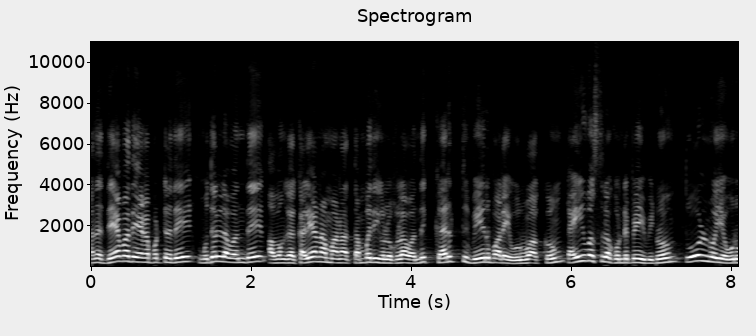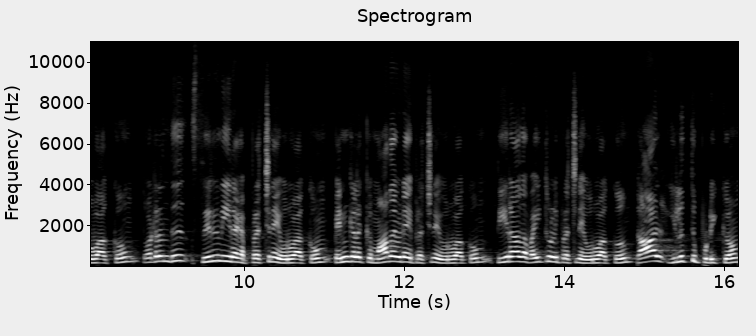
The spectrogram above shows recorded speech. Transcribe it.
அந்த தேவதையாகப்பட்டது முதல்ல வந்து அவங்க கல்யாணமான தம்பதிகளுக்குள்ள வந்து கருத்து வேறுபாடை உருவாக்கும் டைவர்ஸ்ல கொண்டு போய் விடும் தோல் நோயை உருவாக்கும் தொடர்ந்து சிறுநீரக பிரச்சனை உருவாக்கும் பெண்களுக்கு மாதவிடாய் பிரச்சனை உருவாக்கும் தீராத வயிற்றுவலி பிரச்சனை உருவாக்கும் கால் இழுத்து பிடிக்கும்.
